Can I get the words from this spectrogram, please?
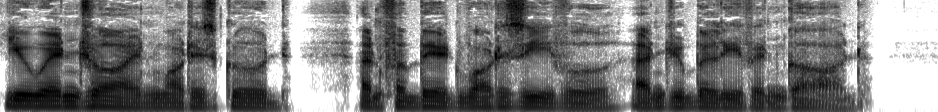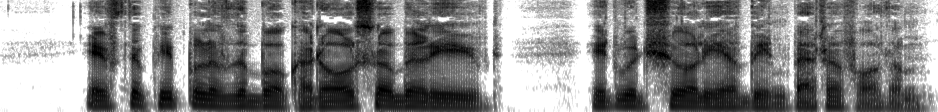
You enjoin what is good and forbid what is evil, and you believe in God. If the people of the book had also believed, it would surely have been better for them.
